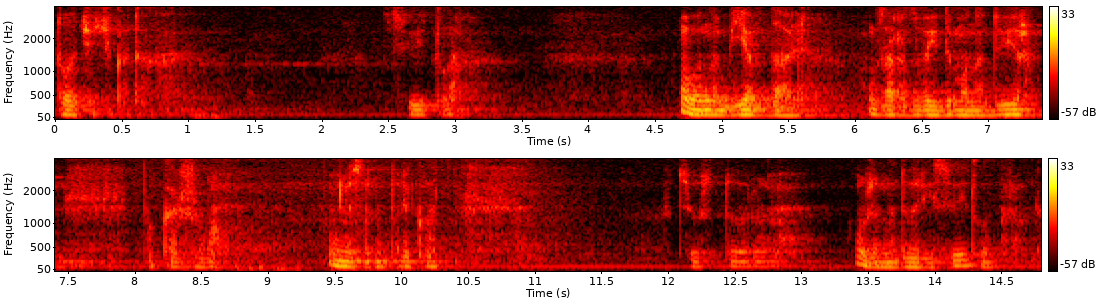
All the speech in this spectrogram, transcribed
точечка така. Світла. Ну, воно б'є вдаль. Зараз вийдемо на двір, покажу. Ось, наприклад, в цю сторону. Уже на дворі світло, правда.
